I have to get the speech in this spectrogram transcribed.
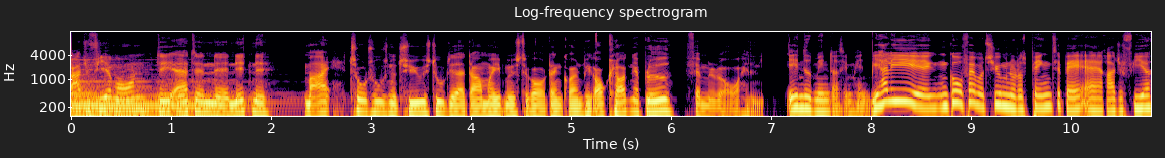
Radio 4 morgen, det er den øh, 19. Maj 2020 i studiet af Dagmar Eben Østergaard, Dan Grønbæk, og klokken er blevet 5 minutter over halv 9. Intet mindre simpelthen. Vi har lige øh, en god 25 minutters penge tilbage af Radio 4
